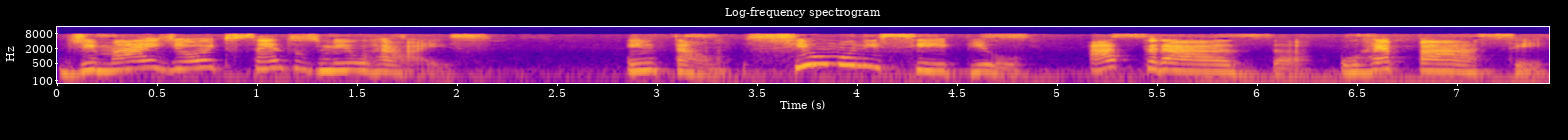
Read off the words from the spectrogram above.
de mais de 800 mil reais. Então, se o município atrasa o repasse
